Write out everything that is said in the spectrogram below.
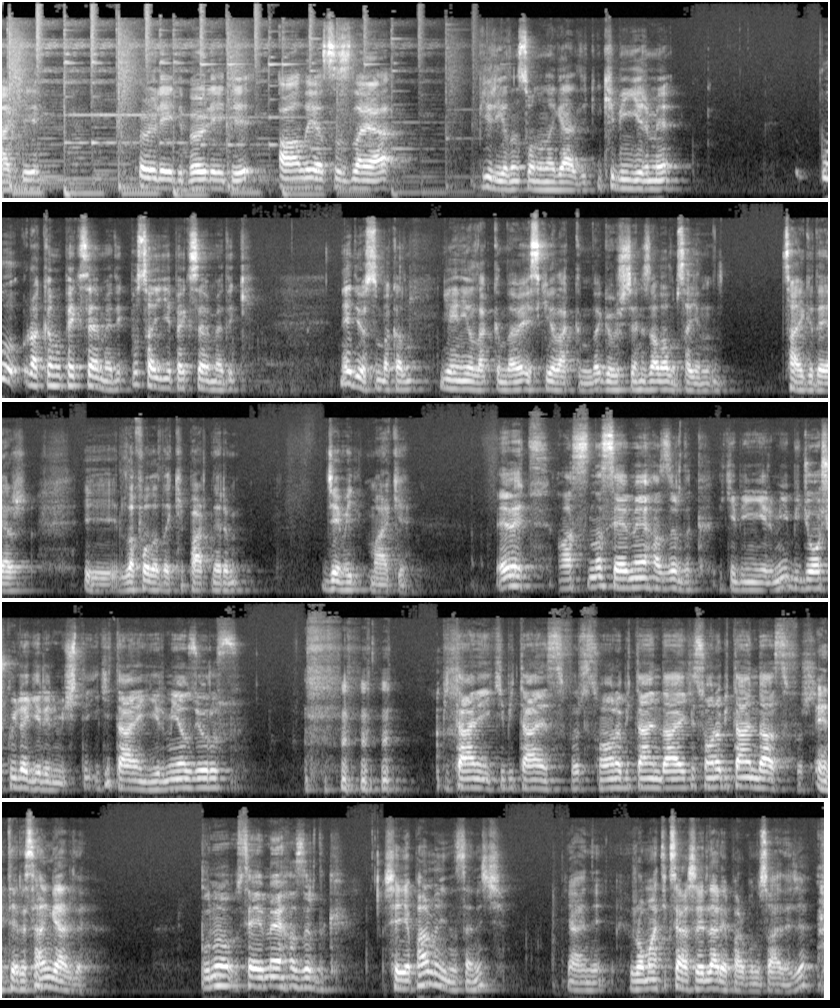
Maki öyleydi böyleydi ağlaya sızlaya bir yılın sonuna geldik. 2020 bu rakamı pek sevmedik. Bu sayıyı pek sevmedik. Ne diyorsun bakalım yeni yıl hakkında ve eski yıl hakkında görüşlerinizi alalım sayın saygıdeğer e, Lafola'daki partnerim Cemil Marki. Evet aslında sevmeye hazırdık 2020'yi. Bir coşkuyla girilmişti. İki tane 20 yazıyoruz. bir tane 2 bir tane 0. Sonra bir tane daha 2 sonra bir tane daha 0. Enteresan geldi. Bunu sevmeye hazırdık. Şey yapar mıydın sen hiç? Yani romantik serseriler yapar bunu sadece.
